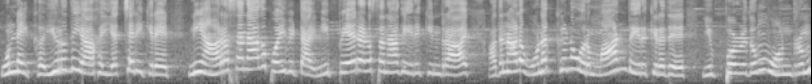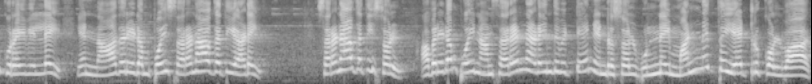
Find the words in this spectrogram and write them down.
உன்னை க- இறுதியாக எச்சரிக்கிறேன். நீ அரசனாக போய்விட்டாய். நீ பேரரசனாக இருக்கின்றாய். அதனால் உனக்குன்னு ஒரு மாண்பு இருக்கிறது. இப்பொழுதும் ஒன்றும் குறைவில்லை. என் நாதரிடம் போய் சரணாகதி அடை. சரணாகதி சொல். அவரிடம் போய் நான் சரண் அடைந்து விட்டேன் என்று சொல். உன்னை மன்னித்து ஏற்றுக்கொள்வார்.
